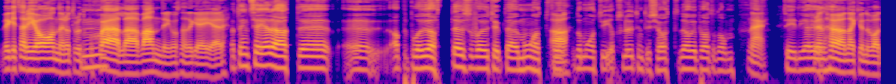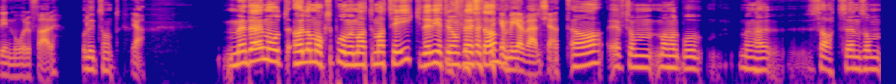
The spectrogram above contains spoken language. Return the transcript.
vegetarianer och trodde Mm. på själavandring och sådana där grejer. Jag tänkte säga det att, eh, eh, apropå rötter så var det typ det här de åt, för Ja. de åt ju absolut inte kött, det har vi pratat om Nej, tidigare. för en höna kunde vara din morfar. och lite sånt. Ja. Men däremot höll de också på med matematik, det vet ju de flesta. Det är mer välkänt. Ja, eftersom man håller på med den här satsen som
